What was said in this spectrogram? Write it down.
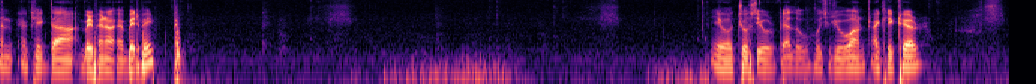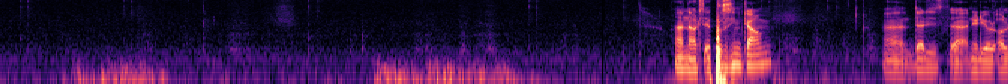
And uh, click the verify uh, verify you choose your value which you want. I clicked here. And now it's a processing time uh, that is uh, need your all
